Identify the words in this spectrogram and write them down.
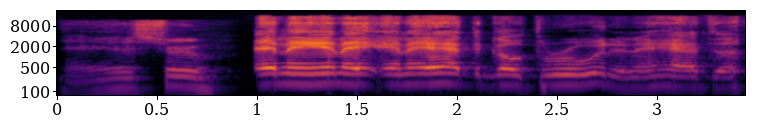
It's true. And they and they and they had to go through it, and they had to.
